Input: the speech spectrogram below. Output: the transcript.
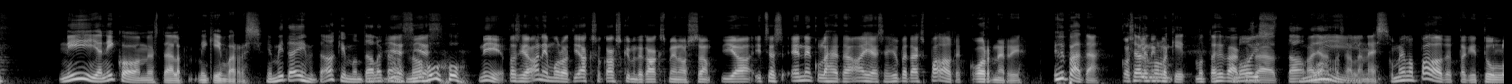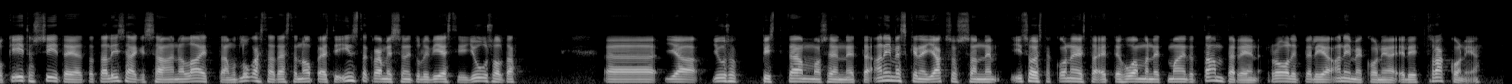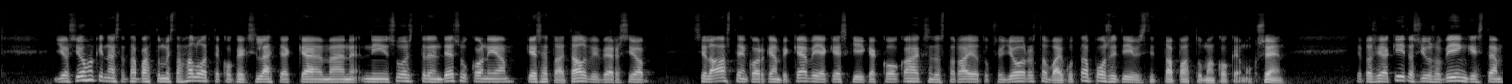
Niin, ja Niko on myös täällä mikin varressa. Ja mitä ihmettä, Akim on täällä kanssa. Yes, No yes. huhu. Niin, tosiaan Animurot jakso 22 menossa. Ja itse asiassa ennen kuin lähdetään aiheeseen, hypätäänkö palautekorneriin? Hypätään. Koska se oli niin kun- mutta hyvä, kun sä oot ajan tasalla näissä. kun meillä on palautettakin tullut. Kiitos siitä ja tota lisääkin saa aina laittaa, mutta lukastaa tästä nopeasti. Instagramissa tuli viestiä Juusolta. Öö, ja Juuso pisti tämmöisen, että Animeskenen jaksossanne isoista koneista ette huomanneet mainita Tampereen roolipeliä Animekonia eli Trakonia. Jos johonkin näistä tapahtumista haluatte kokeeksi lähteä käymään, niin suosittelen Desukonia, kesä- tai talviversio. Siellä asteen korkeampi kävijä keski-ikä K18 rajoituksen johdosta vaikuttaa positiivisesti tapahtuman kokemukseen. Ja tosiaan kiitos Juuso vinkistä.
